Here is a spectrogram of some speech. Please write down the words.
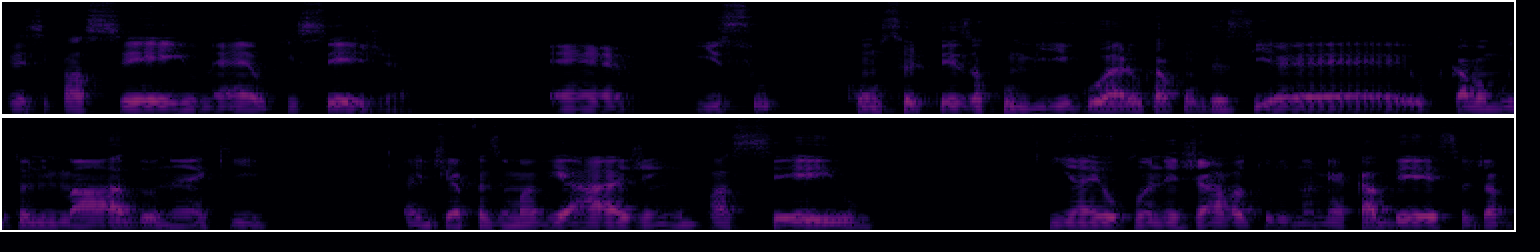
para esse passeio, né? O que seja. É, isso com certeza comigo era o que acontecia. É, eu ficava muito animado, né? Que a gente ia fazer uma viagem, um passeio. E aí eu planejava tudo na minha cabeça, já,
